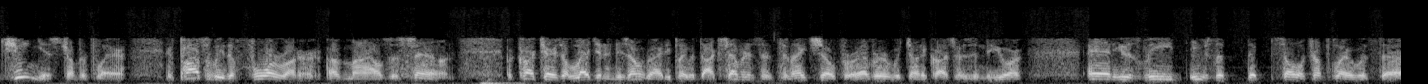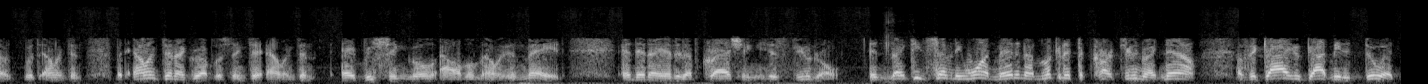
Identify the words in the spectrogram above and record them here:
genius trumpet player, and possibly the forerunner of Miles' sound. But Clark Terry's a legend in his own right. He played with Doc Severinsen and Tonight Show forever with Johnny Carson was in New York. And he was lead. He was the, the solo trumpet player with uh, with Ellington. But Ellington, I grew up listening to Ellington every single album Ellington made, and then I ended up crashing his funeral in 1971. Man, and I'm looking at the cartoon right now of the guy who got me to do it.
